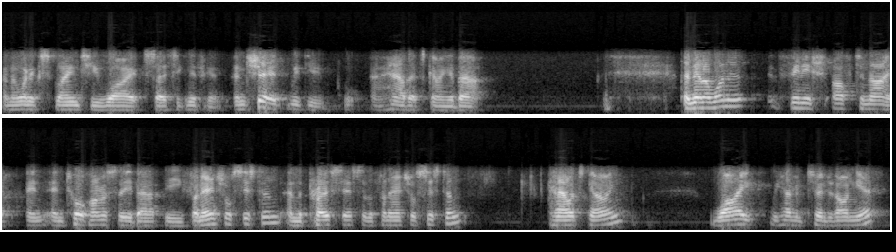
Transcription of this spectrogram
And I want to explain to you why it's so significant and share with you how that's going about. And then I want to finish off tonight and, and talk honestly about the financial system and the process of the financial system, how it's going, why we haven't turned it on yet,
